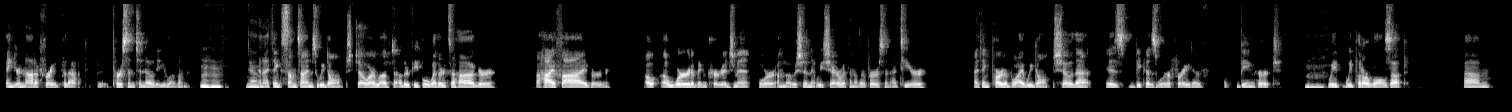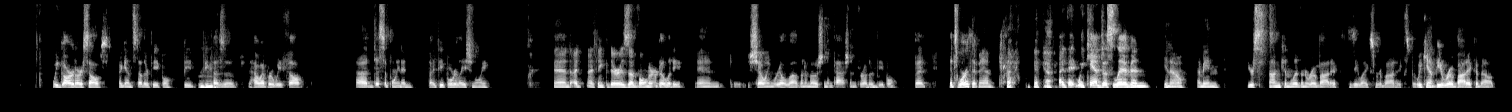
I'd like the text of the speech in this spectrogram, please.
and you're not afraid for that person to know that you love them. Mm-hmm. Yeah. And I think sometimes we don't show our love to other people, whether it's a hug or a high five or a, a word of encouragement or emotion that we share with another person, a tear I think part of why we don't show that is because we're afraid of being hurt. Mm-hmm. We we put our walls up. Um, we guard ourselves against other people be, mm-hmm. because of however we felt uh, disappointed by people relationally. And I, I think there is a vulnerability in showing real love and emotion and passion for other mm-hmm. people. But it's worth it, man. yeah. I think we can't just live in, you know, I mean, your son can live in robotics because he likes robotics, but we can't be robotic about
